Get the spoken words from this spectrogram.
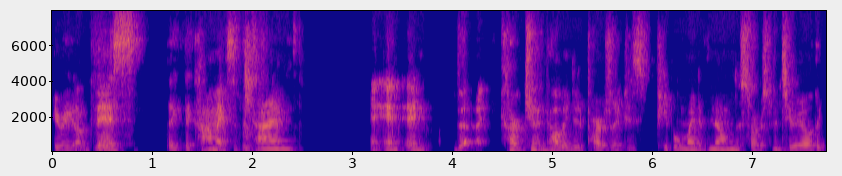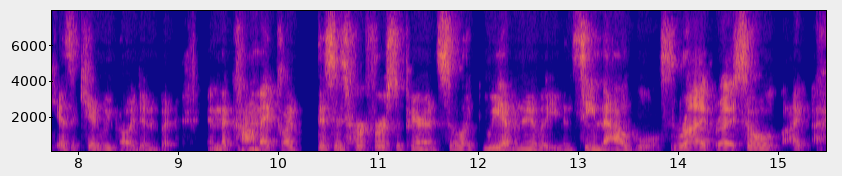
here we go. This like the comics at the time and and, and the uh, cartoon probably did it partially because people might have known the source material. Like as a kid, we probably didn't, but in the comic, like this is her first appearance, so like we haven't really even seen the Al Ghul's. Right, right. So I, I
